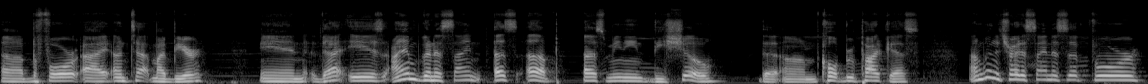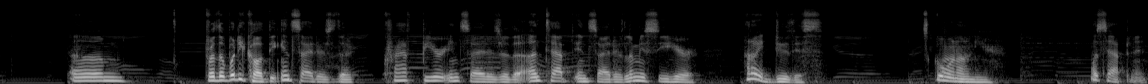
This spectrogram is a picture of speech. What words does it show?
uh, before I untap my beer, and that is I am gonna sign us up, us meaning the show, the um, Cold Brew podcast. I'm gonna try to sign us up for um for the what do you call it? The insiders, the craft beer insiders or the Untappd insiders. Let me see here. How do I do this? What's going on here? What's happening?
